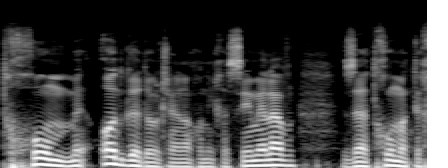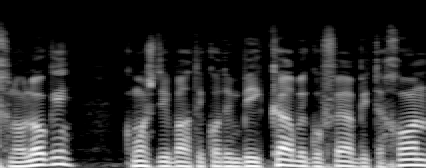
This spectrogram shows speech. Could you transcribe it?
תחום מאוד גדול שאנחנו נכנסים אליו, זה התחום הטכנולוגי, כמו שדיברתי קודם, בעיקר בגופי הביטחון,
